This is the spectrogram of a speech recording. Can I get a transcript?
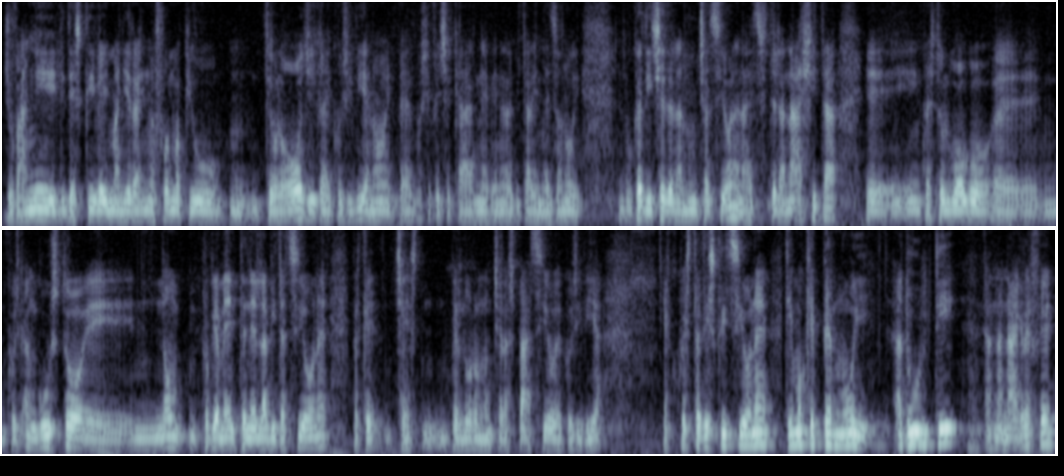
Giovanni li descrive in, maniera, in una forma più mh, teologica e così via, no? il verbo si fece carne e venne ad abitare in mezzo a noi. Luca dice dell'annunciazione, della nascita eh, in questo luogo eh, così angusto e non propriamente nell'abitazione perché per loro non c'era spazio e così via. Ecco, questa descrizione temo che per noi adulti, un'anagrafe,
